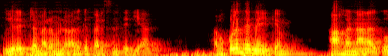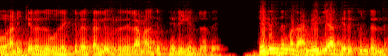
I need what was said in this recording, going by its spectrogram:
உயிரற்ற மரம் அதுக்கு பரிசம் தெரியாது. அப்போ குழந்தை நினைக்கும் ஆக நான் அதுக்கு அடிக்கிறது உதைக்கிறது தள்ளி விடுறது எல்லாம் அதுக்கு தெரிகின்றது. தெரிந்தும் அது அமைதியாக இருக்கின்றன.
